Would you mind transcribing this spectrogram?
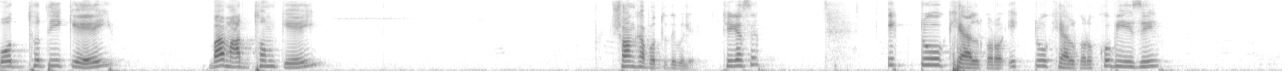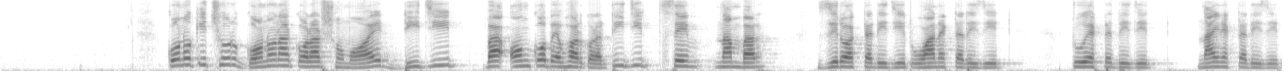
পদ্ধতিকেই বা মাধ্যমকেই সংখ্যা পদ্ধতি বলি, ঠিক আছে? একটু খেয়াল করো, একটু খেয়াল করো, খুব ইজি কোনো কিছুর গণনা করার সময় ডিজিট বা অঙ্ক ব্যবহার করা ডিজিট সেম নাম্বার জিরো একটা ডিজিট ওয়ান একটা ডিজিট টু একটা ডিজিট নাইন একটা ডিজিট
